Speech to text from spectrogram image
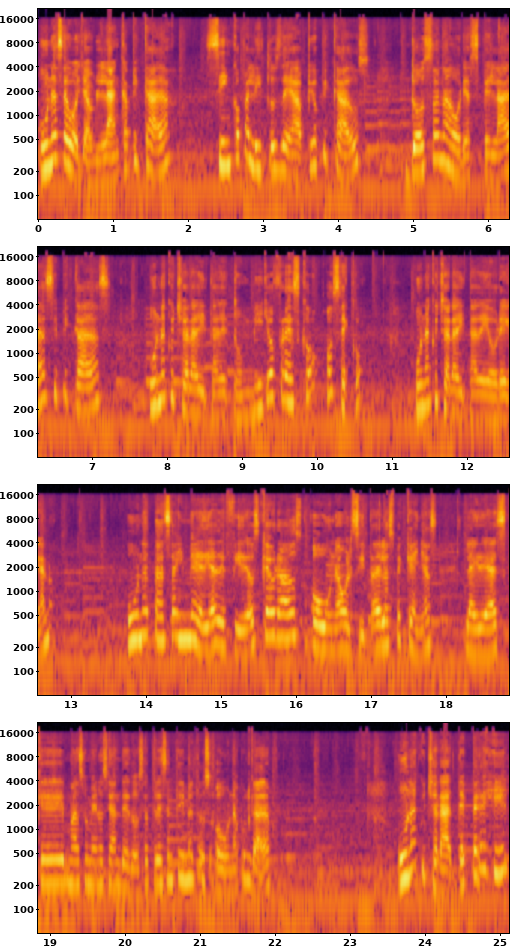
una cebolla blanca picada, 5 palitos de apio picados, 2 zanahorias peladas y picadas, una cucharadita de tomillo fresco o seco, una cucharadita de orégano, una taza y media de fideos quebrados o una bolsita de las pequeñas. La idea es que más o menos sean de 2 a 3 centímetros o una pulgada. Una cucharada de perejil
